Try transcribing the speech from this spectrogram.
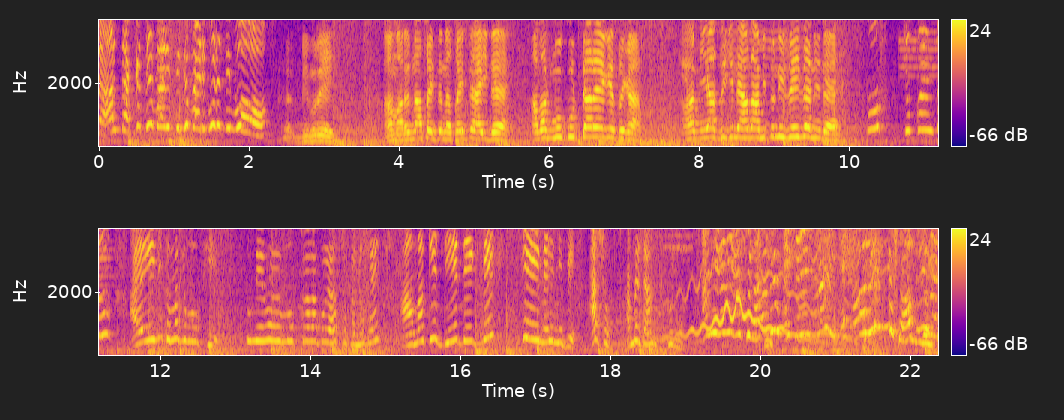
গাল ডাকাতে বাড়ি থেকে বের করে দিব। বিমরে আমারে নাচাইতে নাচাইতে আই দে আমার মুকুটটা রয়ে গেছে গা। আমি আছি কিনা এখন আমি তো নিজেই জানি না। উফ চুপ করেন তো। আর এই যে তোমাকে বলছি তুমি এভাবে মুখ কালা করে আছো কেন হ্যাঁ? আমাকে যে দেখবে সেই মেনে নেবে। আসো আমরা ডান্স করি। না,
